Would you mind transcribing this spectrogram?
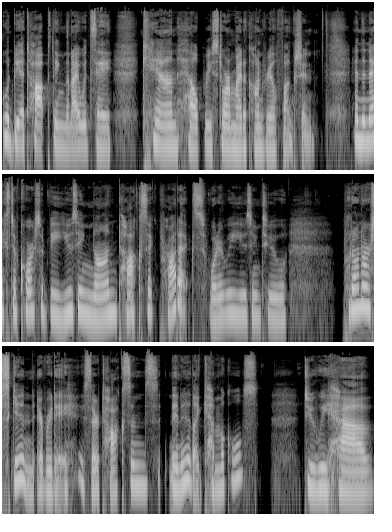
would be a top thing that I would say can help restore mitochondrial function. And the next, of course, would be using non toxic products. What are we using to put on our skin every day? Is there toxins in it, like chemicals? Do we have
